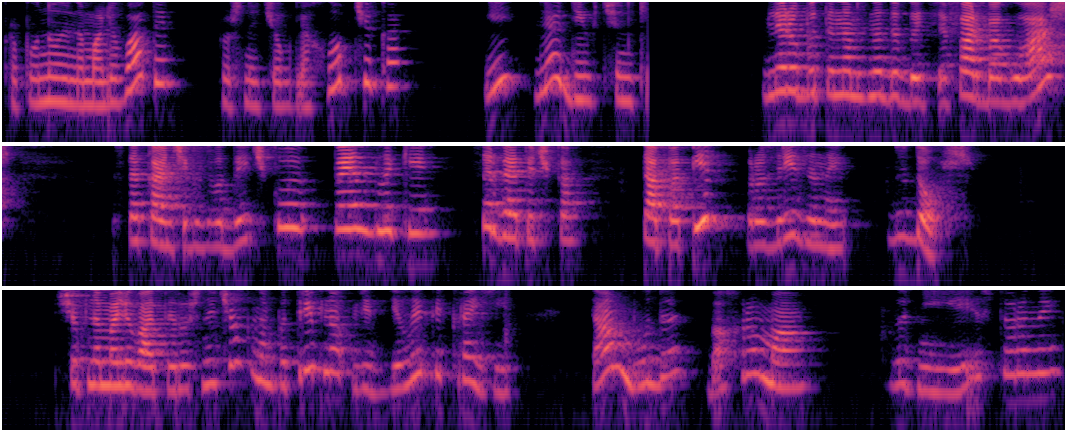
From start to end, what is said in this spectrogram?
Пропоную намалювати рушничок для хлопчика і для дівчинки. Для роботи нам знадобиться фарба гуаш, стаканчик з водичкою, пензлики, серветочка та папір розрізаний вздовж. Щоб намалювати рушничок, нам потрібно відділити краї. Там буде бахрома з однієї сторони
